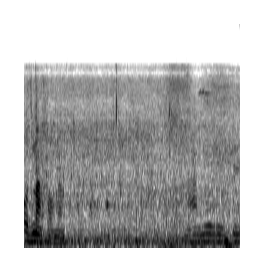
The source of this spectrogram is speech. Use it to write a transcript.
Odmachał nam. Mamy ryby.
